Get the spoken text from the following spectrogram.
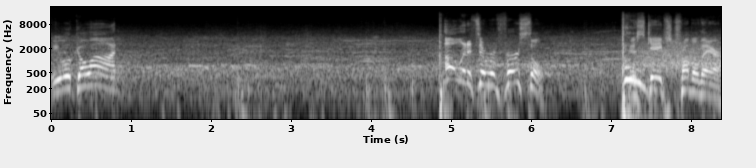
We will go on. Oh, and it's a reversal. Escapes trouble there.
